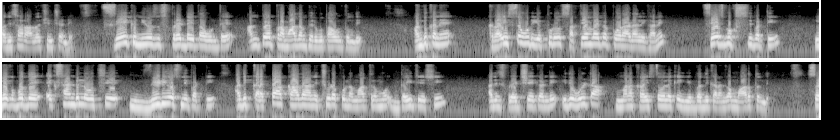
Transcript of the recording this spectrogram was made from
పదిసార్లు ఆలోచించండి. ఫేక్ న్యూస్ స్ప్రెడ్ అవుతూ ఉంటే అంతే ప్రమాదం పెరుగుతూ ఉంటుంది. అందుకనే క్రైస్తవుడు ఎప్పుడు సత్యం వైపే పోరాడాలి కానీ ఫేస్బుక్స్ని బట్టి లేకపోతే ఎక్స్ హ్యాండిల్లో వచ్చే వీడియోస్ని బట్టి అది కరెక్టా కాదా అని చూడకుండా మాత్రము దయచేసి అది స్ప్రెడ్ చేయకండి. ఇది ఉల్టా మన క్రైస్తవులకే ఇబ్బందికరంగా మారుతుంది. సో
